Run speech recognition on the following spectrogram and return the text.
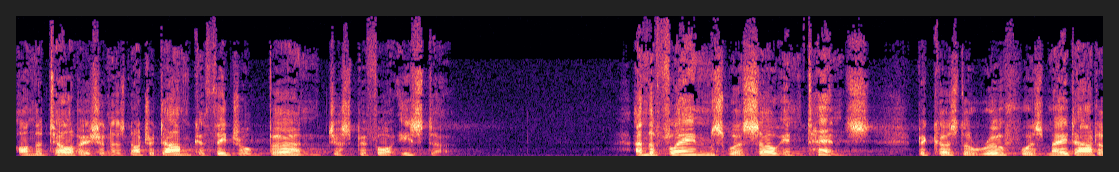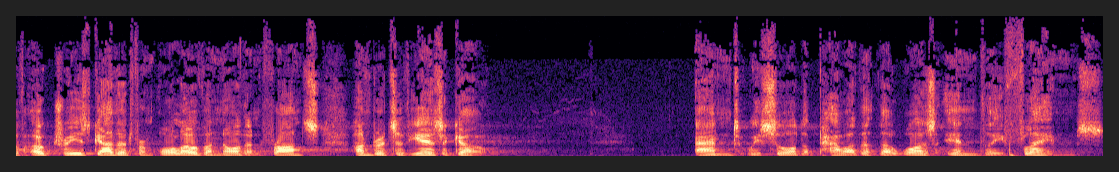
on the television as Notre Dame Cathedral burned just before Easter. And the flames were so intense because the roof was made out of oak trees gathered from all over northern France hundreds of years ago. And we saw the power that there was in the flames.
